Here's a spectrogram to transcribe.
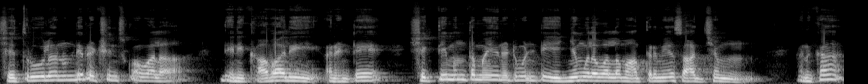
శత్రువుల నుండి రక్షించుకోవాలా. దీనికి కావాలి అని అంటే శక్తివంతమైనటువంటి యజ్ఞముల వల్ల మాత్రమే సాధ్యం. కనుక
